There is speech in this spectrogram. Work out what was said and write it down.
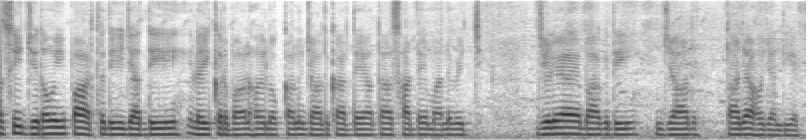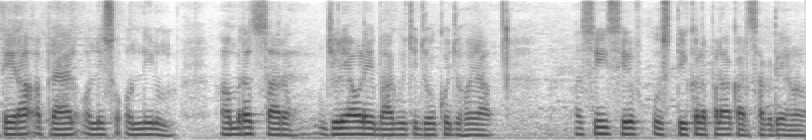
ਅਸੀਂ ਜਦੋਂ ਵੀ ਭਾਰਤ ਦੀ ਆਜ਼ਾਦੀ ਲਈ ਕੁਰਬਾਨ ਹੋਏ ਲੋਕਾਂ ਨੂੰ ਯਾਦ ਕਰਦੇ ਹਾਂ ਤਾਂ ਸਾਡੇ ਮਨ ਵਿੱਚ ਜ਼ਿਲ੍ਹਿਆਂਵਾਲੇ ਬਾਗ ਦੀ ਯਾਦ ਤਾਜ਼ਾ ਹੋ ਜਾਂਦੀ ਹੈ। 13 ਅਪ੍ਰੈਲ 1919 ਨੂੰ ਅੰਮ੍ਰਿਤਸਰ ਜ਼ਿਲ੍ਹਿਆਂਵਾਲੇ ਬਾਗ ਵਿੱਚ ਜੋ ਕੁਝ ਹੋਇਆ, ਅਸੀਂ ਸਿਰਫ ਉਸ ਦੀ ਕਲਪਨਾ ਕਰ ਸਕਦੇ ਹਾਂ।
